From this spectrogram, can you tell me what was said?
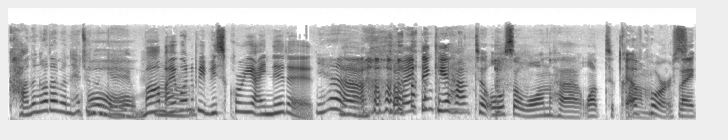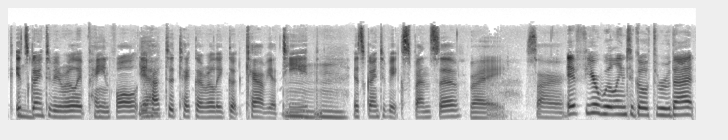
가능하다면 해주는 Oh, 게 mom, I want to be Miss Korea. I need it. yeah. but I think you have to also warn her what to come. course. Like it's going to be really painful. You Yeah. have to take a really good care of your teeth. It's going to be expensive. Right. So if you're willing to go through that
